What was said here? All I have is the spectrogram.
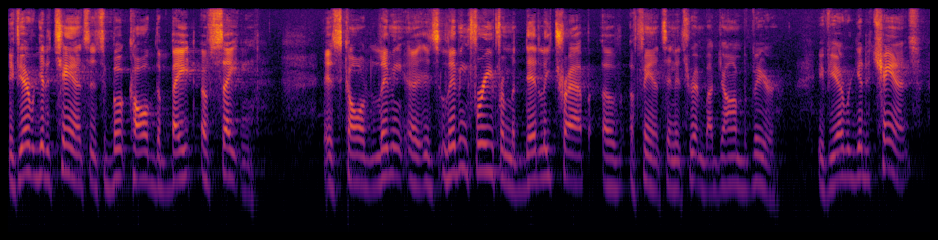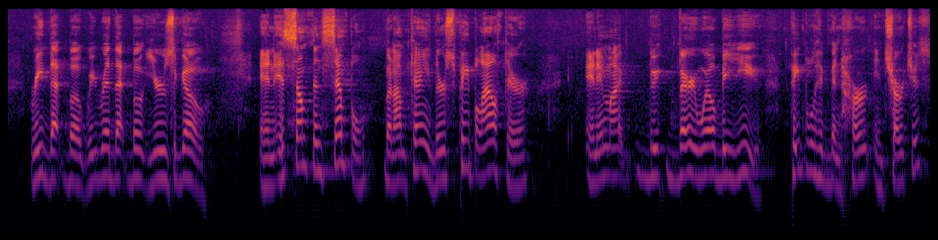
If you ever get a chance, it's a book called The Bait of Satan. It's called Living, uh, it's Living Free from a Deadly Trap of Offense, and it's written by John Bevere. If you ever get a chance, read that book. We read that book years ago. And it's something simple, but I'm telling you, there's people out there, and it might be, very well be you. People have been hurt in churches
